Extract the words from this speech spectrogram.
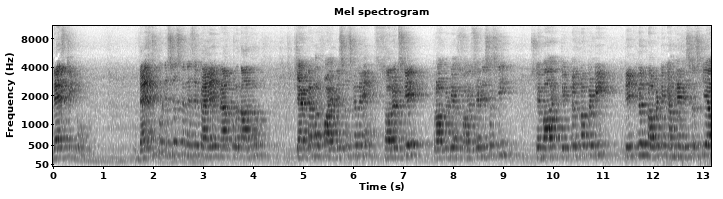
डेंसिटी को। डेंसिटी को डिस्कस करने से पहले मैं आपको बता दूँ चैप्टर नंबर फाइव डिस्कस कर रहे हैं। Solid state property of solid state discuss की। उसके बाद टिपिकल प्रॉपर्टी टिपिकल प्रॉपर्टी में हमने डिस्कस किया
